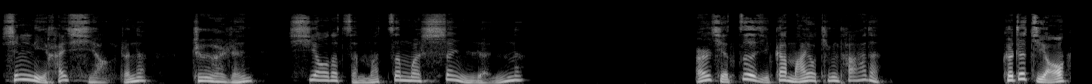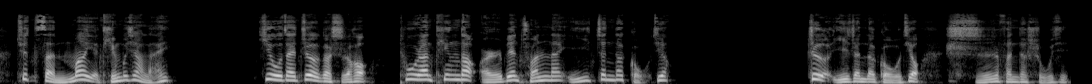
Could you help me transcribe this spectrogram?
心里还想着呢，这人。”笑的怎么这么瘆人呢？而且自己干嘛要听他的？可这脚却怎么也停不下来。就在这个时候，突然听到耳边传来一阵的狗叫。这一阵的狗叫十分的熟悉，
